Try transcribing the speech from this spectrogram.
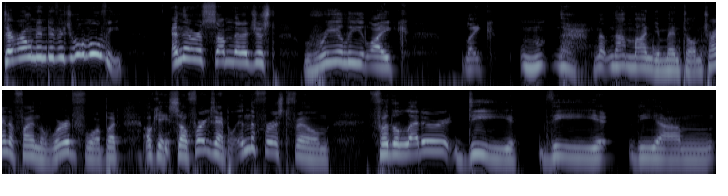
their own individual movie and there are some that are just really like like not, not monumental. I'm trying to find the word for, but okay. So, for example, in the first film, for the letter D, the the um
